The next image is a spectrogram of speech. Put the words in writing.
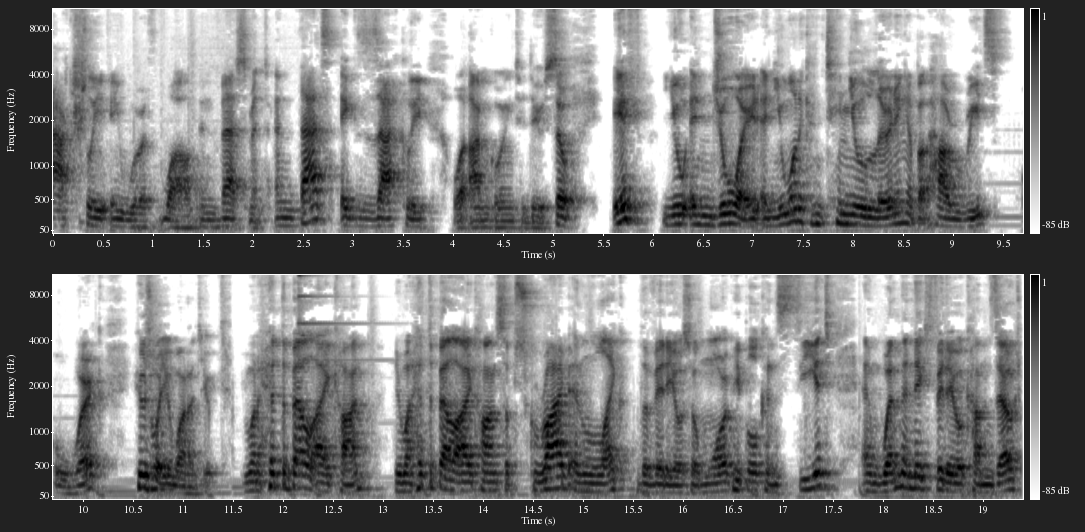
actually a worthwhile investment. And that's exactly what I'm going to do. So if you enjoyed and you want to continue learning about how REITs work, here's what you want to do. You want to hit the bell icon. You want to hit the bell icon, subscribe and like the video so more people can see it. And when the next video comes out,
